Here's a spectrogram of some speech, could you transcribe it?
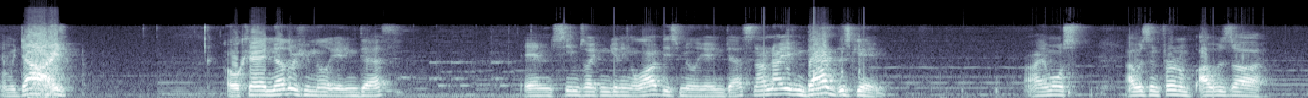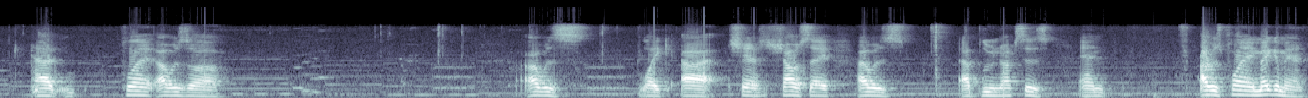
And we died! Okay, another humiliating death. And it seems like I'm getting a lot of these humiliating deaths. And I'm not even bad at this game. I almost... I was in front of... I was, uh... At... Play... I was, uh... I was... Like, uh... Shall, shall I say... I was... At Blue Nux's. And... I was playing Mega Man.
